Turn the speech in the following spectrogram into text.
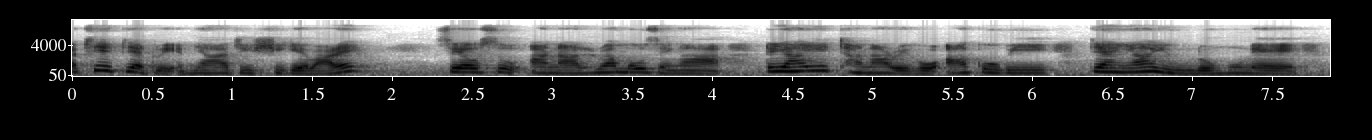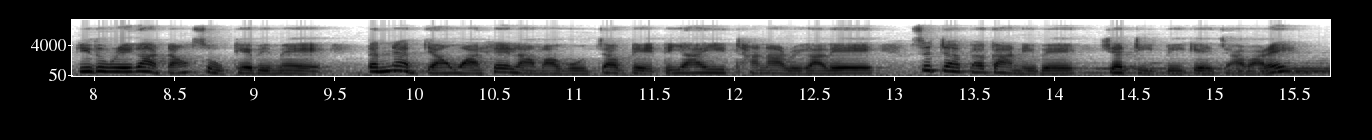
အဖြစ်အပျက်တွေအများကြီးရှိခဲ့ပါတယ်။စေအုပ်စုအာဏာလွှမ်းမိုးစဉ်ကတရားရေးဌာနတွေကိုအားကိုပြီးပြန်ရယူလိုမှုနဲ့ပြည်သူတွေကတောင်းဆိုခဲ့ပေမဲ့တနက်ပြောင်းဝလှည့်လာမှာကိုကြောက်တဲ့တရားရေးဌာနတွေကလည်းစစ်တပ်ဘက်ကနေပဲရက်တီပေးခဲ့ကြပါတယ်။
